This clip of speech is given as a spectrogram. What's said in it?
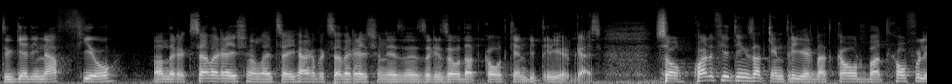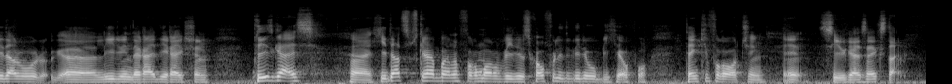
to get enough fuel under acceleration. Let's say hard acceleration is as a result that code can be triggered, guys. So quite a few things that can trigger that code, but hopefully that will uh, lead you in the right direction. Please, guys, uh, hit that subscribe button for more videos. Hopefully the video will be helpful. Thank you for watching and see you guys next time.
